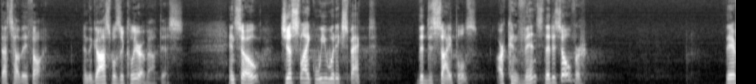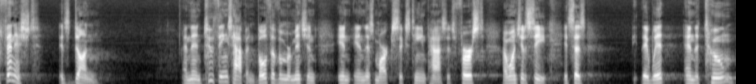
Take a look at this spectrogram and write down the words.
That's how they thought. And the Gospels are clear about this. And so, just like we would expect, the disciples are convinced that it's over. They're finished, it's done. And then two things happen. Both of them are mentioned in, in this Mark 16 passage. First, I want you to see it says, they went and the tomb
